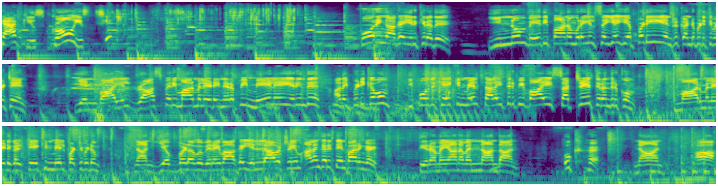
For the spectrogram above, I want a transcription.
Kakis. Grollies. போரிங்காக இருக்கிறது இன்னும் வேதிப்பான முறையில் செய்ய எப்படி என்று கண்டுபிடித்து விட்டேன் என் வாயில் ராஸ்பெரி மார்மலேடை நிரப்பி மேலே எறிந்து அதை பிடிக்கவும் இப்போது கேக்கின் மேல் தலை திருப்பி வாயை சற்றே திறந்திருக்கும் மார்மலேடுகள் கேக்கின் மேல் பட்டுவிடும் நான் எவ்வளவு விரைவாக எல்லாவற்றையும் அலங்கரித்தேன் பாருங்கள். திறமையானவன் நான் தான். உக் நான் ஆ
